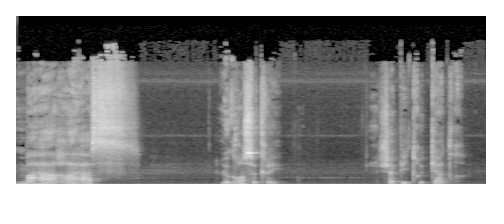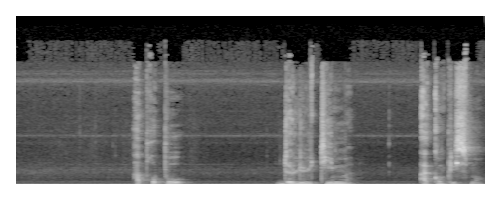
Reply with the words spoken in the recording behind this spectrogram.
Maharahas, le grand secret, chapitre 4, à propos de l'ultime accomplissement.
